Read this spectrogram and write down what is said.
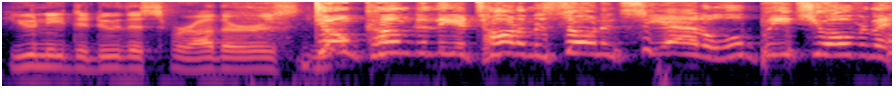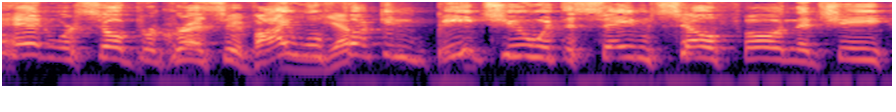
You need to do this for others." Don't come to the autonomous zone in Seattle. We'll beat you over the head. We're so progressive. I will Yep. fucking beat you with the same cell phone that she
